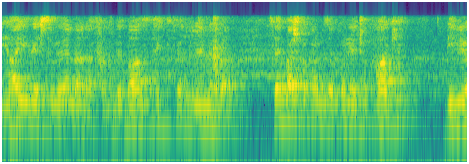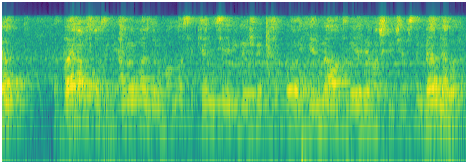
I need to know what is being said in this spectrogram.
nihai iyileştirmelerle alakalı ve bazı teklifler, öneriler var. Sayın Başbakanımız da konuya çok hakim, biliyor. Bayram bir anormal durum olmazsa kendisiyle bir görüşme yapacak. O 26 belediye başkanı içerisinde ben de varım.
